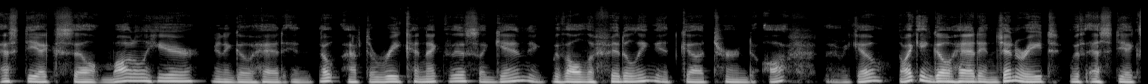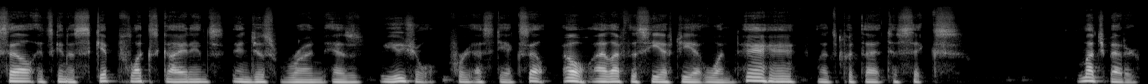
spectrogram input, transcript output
SDXL model here. I'm going to go ahead and, oh, I have to reconnect this again. With all the fiddling, it got turned off. There we go. So I can go ahead and generate with SDXL. It's going to skip flux guidance and just run as usual for SDXL. Oh, I left the CFG at one. Let's put that to six. Much better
